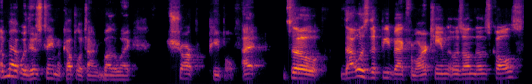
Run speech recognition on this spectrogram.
I've met with his team a couple of times, by the way. Sharp people. I so that was the feedback from our team that was on those calls,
